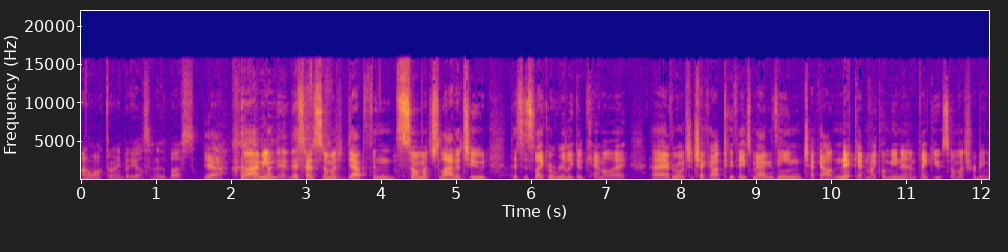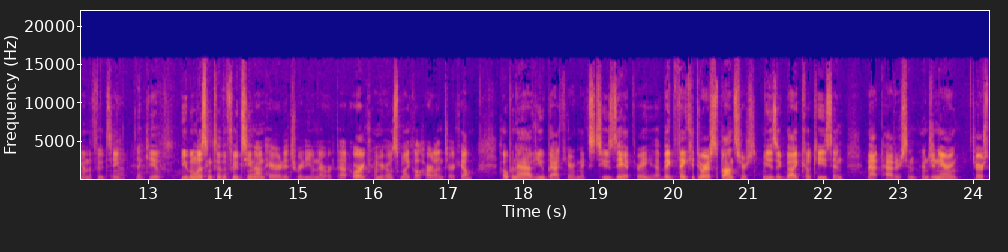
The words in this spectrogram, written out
I don't want to throw anybody else under the bus. Yeah. Well, I mean, this has so much depth and so much latitude. This is like a really good canelé. Uh, everyone should check out Toothache Magazine. Check out Nick at Michael Mina, and thank you so much for being on the food Seen. Yeah, thank you. You've been listening to the food Seen on heritageradionetwork.org. I'm your host, Michael Harlan Turkel. Hoping to have you back here next Tuesday at 3. A big thank you to our sponsors, Music by Cookies and Matt Patterson Engineering. Cheers.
